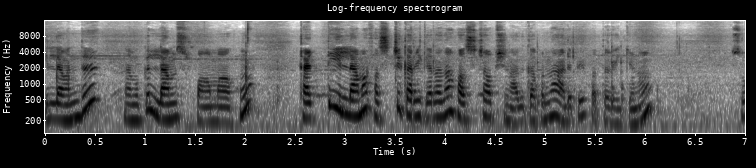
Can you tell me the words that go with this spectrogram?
இதில் வந்து நமக்கு லம்ஸ் ஃபார்ம் ஆகும். கட்டி இல்லாமல் ஃபஸ்ட்டு கரைக்கிறது தான் ஃபஸ்ட் ஆப்ஷன் அதுக்கப்புறம் தான் அடுப்பே பற்ற வைக்கணும். ஸோ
